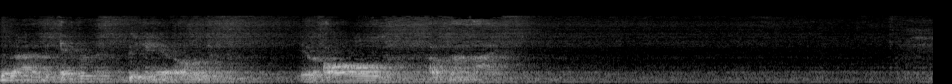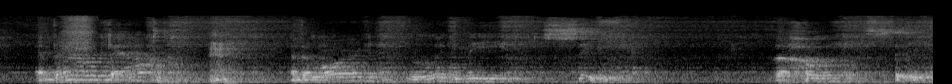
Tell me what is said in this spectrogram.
that I've ever beheld in all of my life. And then I looked out, and the Lord let me see the holy city,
